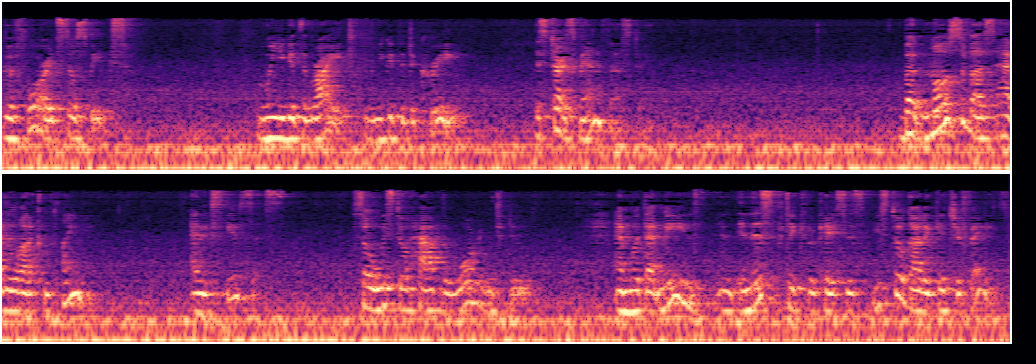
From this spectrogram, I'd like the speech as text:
before, it still speaks. When you get the right, when you get the decree, it starts manifesting. But most of us had a lot of complaining and excuses. So we still have the warring to do. And what that means in, in this particular case is you still got to get your faith.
